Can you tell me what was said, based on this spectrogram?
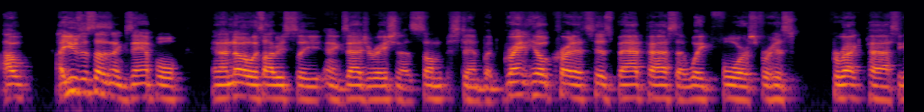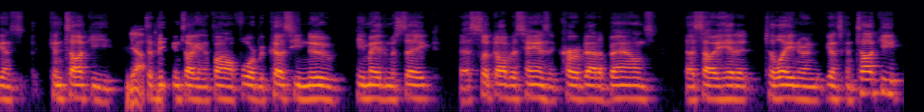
I I use this as an example, and I know it's obviously an exaggeration at some extent, but Grant Hill credits his bad pass at Wake Forest for his correct pass against Kentucky Yeah. to beat Kentucky in the Final Four because he knew he made the mistake that slipped off his hands and curved out of bounds. That's how he hit it to Laettner against Kentucky.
